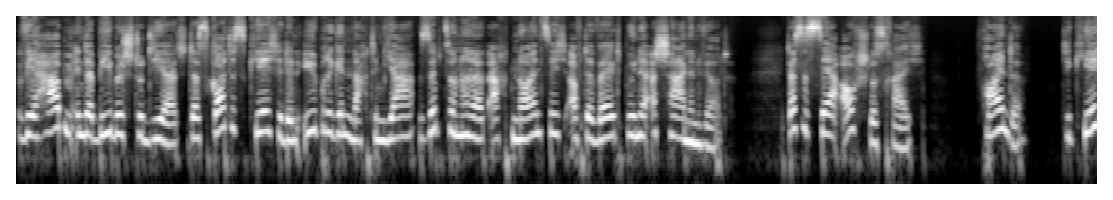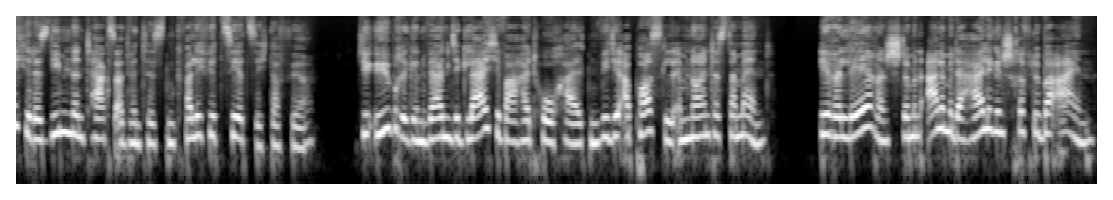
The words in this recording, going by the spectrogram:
Wir haben in der Bibel studiert, dass Gottes Kirche den Übrigen nach dem Jahr 1798 auf der Weltbühne erscheinen wird. Das ist sehr aufschlussreich. Freunde, die Kirche der siebenten Tagsadventisten qualifiziert sich dafür. Die übrigen werden die gleiche Wahrheit hochhalten wie die Apostel im Neuen Testament. Ihre Lehren stimmen alle mit der Heiligen Schrift überein.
